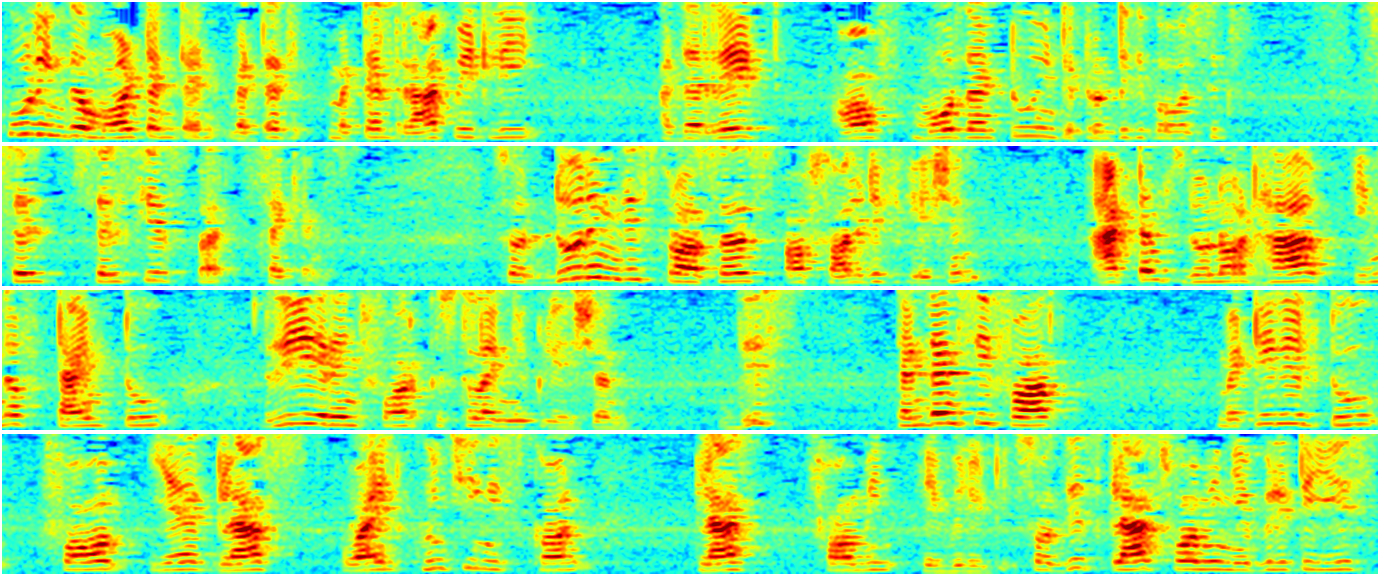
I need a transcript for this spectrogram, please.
cooling the molten metal, metal rapidly at the rate of more than 2 into 10 to the power 6 Celsius per seconds. So during this process of solidification, atoms do not have enough time to rearrange for crystalline nucleation. This tendency for material to form a glass while quenching is called glass forming ability. So this glass forming ability is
